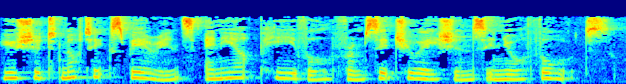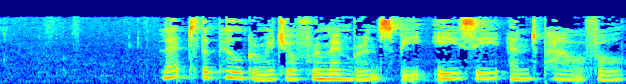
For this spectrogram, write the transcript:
You should not experience any upheaval from situations in your thoughts. Let the pilgrimage of remembrance be easy and powerful.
